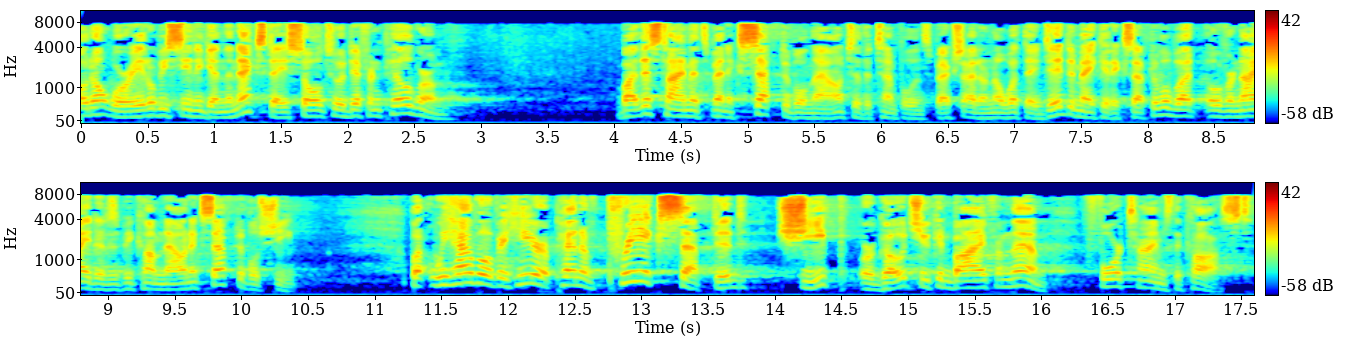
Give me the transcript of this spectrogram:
Oh, don't worry, it'll be seen again the next day, sold to a different pilgrim. By this time, it's been acceptable now to the temple inspection. I don't know what they did to make it acceptable, but overnight it has become now an acceptable sheep. But we have over here a pen of pre accepted sheep or goats you can buy from them, four times the cost.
